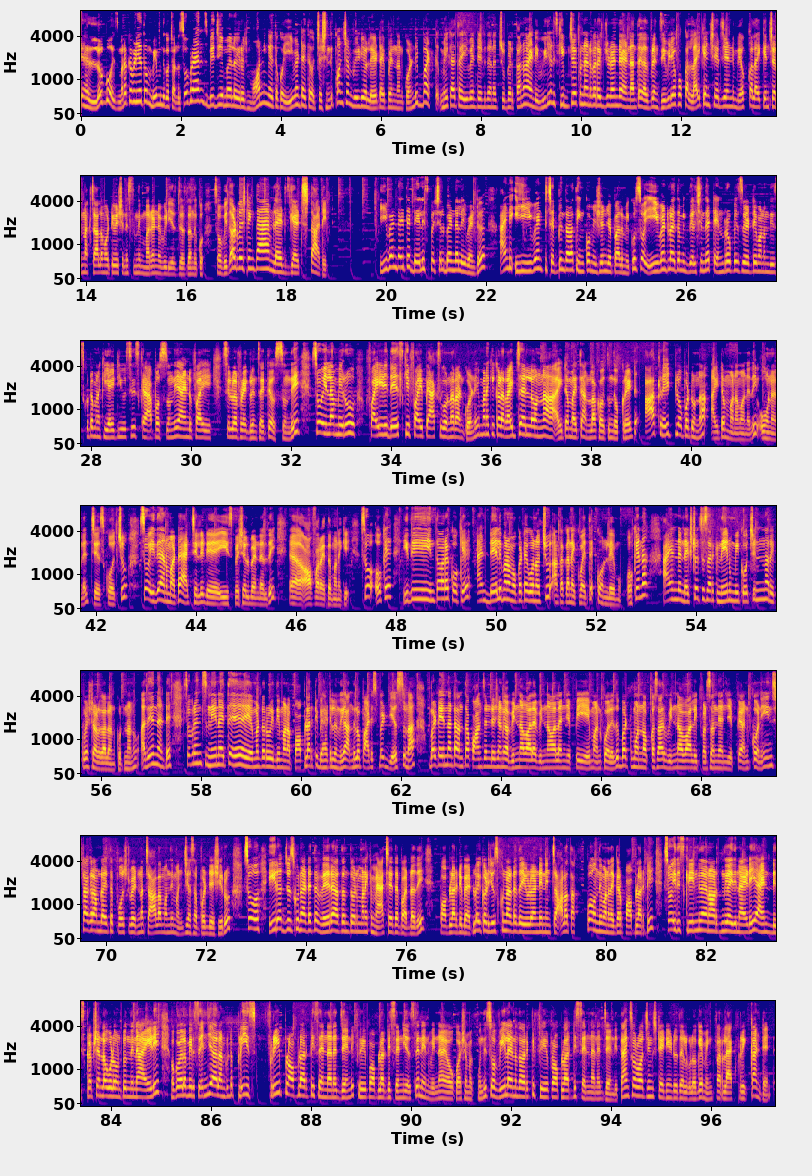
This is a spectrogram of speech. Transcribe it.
ఏ hello boys మరొక వీడియోతో మేము ముందుకు వచ్చాను. సో ఫ్రెండ్స్ బీజిఎంఐలో ఈరోజు మార్నింగ్ అయితే ఒక ఈవెంట్ అయితే వచ్చేసింది. కొంచెం వీడియో లేట్ అయిపోయింది అనుకోండి బట్ మీకైతే ఈవెంట్ ఏంటిదని చూపెడతాను. అండ్ ఈ వీడియోని స్కిప్ చేయకుండా వరకు చూడండి. అండ్ అంతే కదా ఫ్రెండ్స్ ఈ వీడియోకి ఒక లైక్ అండ్ షేర్ చేయండి. మీ యొక్క లైక్ అండ్ షేర్ నాకు చాలా మోటివేషన్ ఇస్తుంది. మరెన్నో వీడియోస్ చేసేందుకు so without wasting time let's get started event అయితే daily special bundle event. And ఈ ఈవెంట్ చెప్పిన తర్వాత ఇంకో మిషన్ చెప్పాలి మీకు. సో ఈ ఈవెంట్లో అయితే మీకు తెలిసిందే టెన్ రూపీస్ పెట్టి మనం తీసుకుంటే మనకి ఎయిట్ యూసీ స్క్రాప్ వస్తుంది అండ్ ఫైవ్ సిల్వర్ ఫ్రేగ్రెన్స్ అయితే వస్తుంది. సో ఇలా మీరు ఫైవ్ డేస్కి ఫైవ్ ప్యాక్స్ కొన్నారనుకోండి మనకి ఇక్కడ రైట్ సైడ్లో ఉన్న ఐటమ్ అయితే అన్లాక్ అవుతుంది. ఒక క్రేట్ ఆ క్రేట్ లోపల ఉన్న ఐటమ్ మనం అనేది ఓన్ అనేది చేసుకోవచ్చు. సో ఇదే అనమాట యాక్చువల్లీ డే ఈ స్పెషల్ బెండల్ది ఆఫర్ అయితే మనకి. సో ఓకే ఇది ఇంతవరకు ఓకే. అండ్ డైలీ మనం ఒకటే కొనొచ్చు అంతకన్నా ఎక్కువ అయితే కొనలేము. ఓకేనా? అండ్ నెక్స్ట్ వచ్చేసరికి నేను మీకు చిన్న రిక్వెస్ట్ అడగాలనుకుంటున్నాను. అదేంటంటే సో ఫ్రెండ్స్ నేనైతే ఏమంటారు ఇది మన పాపులారిటీ బ్యాటిల్ ఉంది అందులో పార్టిసిపేట్ చేస్తున్నా. బట్ ఏంటంటే అంతా కాన్సన్ట్రేషన్గా విన్ అవ్వాలి విన్ అవ్వాలని చెప్పి ఏం అనుకోలేదు. బట్ మొన్న ఒక్కసారి విన్ అవ్వాలి ఇప్పటిసంది అని చెప్పి అనుకొని ఇన్స్టాగ్రామ్లో అయితే పోస్ట్ పెట్టిన చాలామంది మంచిగా సపోర్ట్ చేసిర్రు. సో ఈరోజు చూసుకున్నట్టయితే వేరే అతనితో మనకి మ్యాచ్ అయితే పడ్డది. పాపులారిటీ బ్యాట్లో. ఇక్కడ చూసుకున్నట్టయితే చూడండి నేను చాలా తక్కువ ఉంది మన దగ్గర పాపులారిటీ. సో ఇది స్క్రీన్ మీద కనబడుతుంది ఇది నా ఐడి. అండ్ డిస్క్రిప్షన్లో కూడా ఉంటుంది నా ఐడి. ఒకవేళ మీరు సెండ్ చేయాలనుకుంటే ప్లీజ్ ఫ్రీ పాపులారిటీ సెండ్ అనేది చేయండి. ఫ్రీ పాపులారిటీ సెండ్ చేస్తే నేను విన్ అయ్యే అవకాశం ఎక్కువ ఉంది. సో వీలైనంత వరకు ఫ్రీ పాపులారిటీ సెండ్ అనేది చేయండి. థ్యాంక్స్ ఫర్ వాచింగ్ స్టేట్ టు తెలుగులో gaming for lag free content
